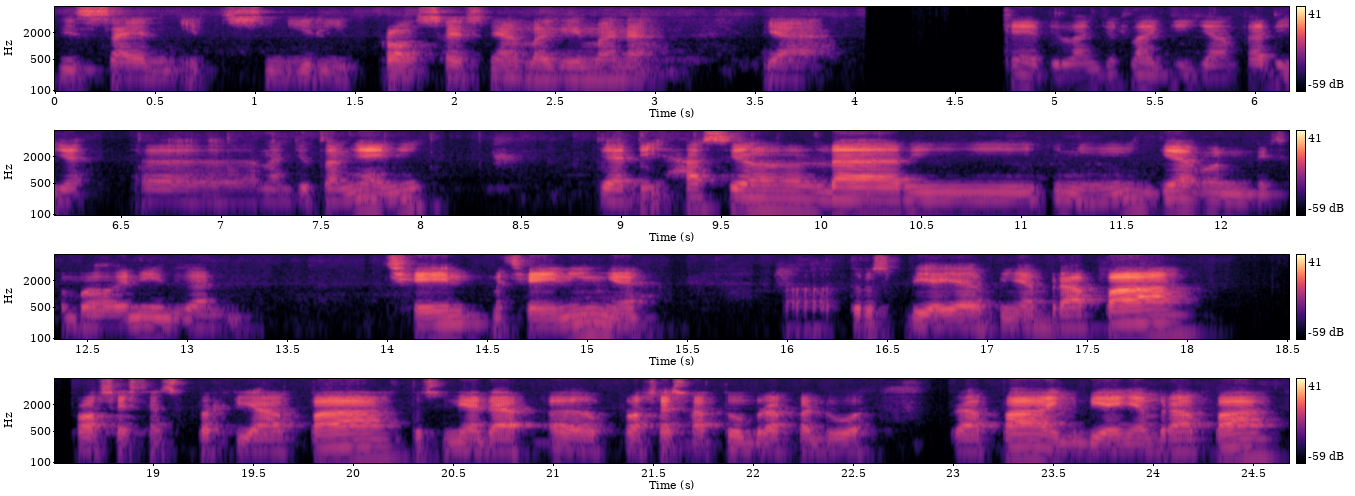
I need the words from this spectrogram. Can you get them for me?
desain itu sendiri prosesnya bagaimana ya. Oke dilanjut lagi yang tadi ya. E, lanjutannya ini. Jadi hasil dari ini dia di bawah ini dengan chain chaining ya. E, terus biayanya berapa prosesnya seperti apa terus ini ada e, proses satu berapa dua berapa ini biayanya berapa.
